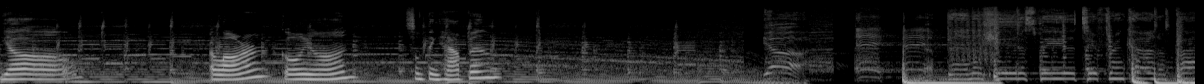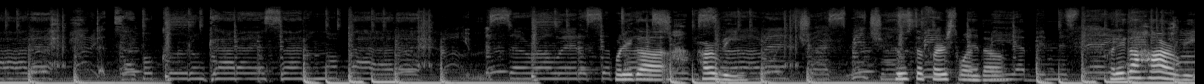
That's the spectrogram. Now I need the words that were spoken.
Yo. Alarm going on? Something happened? Got Harvey. Who's the first one though? got Harvey.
